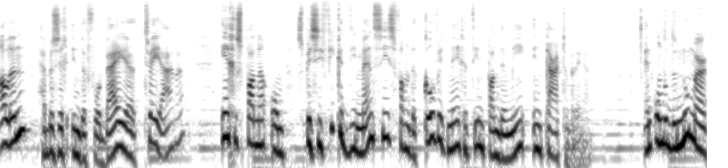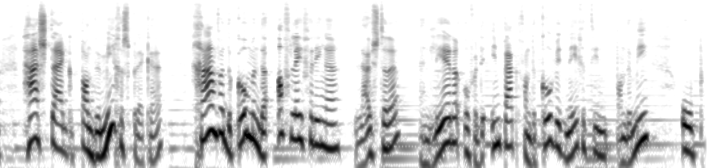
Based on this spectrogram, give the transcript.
Allen hebben zich in de voorbije twee jaren ingespannen om specifieke dimensies van de COVID-19-pandemie in kaart te brengen. En onder de noemer hashtag pandemiegesprekken gaan we de komende afleveringen luisteren en leren over de impact van de COVID-19-pandemie op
